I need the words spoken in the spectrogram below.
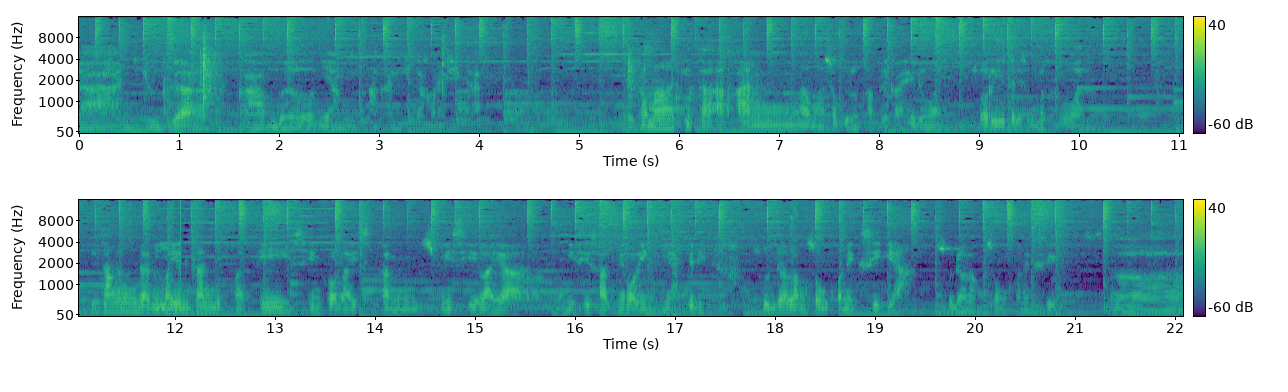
dan juga kabel yang akan kita koneksikan. Pertama kita akan masuk dulu ke aplikasi One. Sorry tadi sempat keluar. Sang dan mainkan nikmati sinkronis transmisi layar mengisi saat mirroring ya. Jadi sudah langsung koneksi ya. Sudah langsung koneksi uh,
